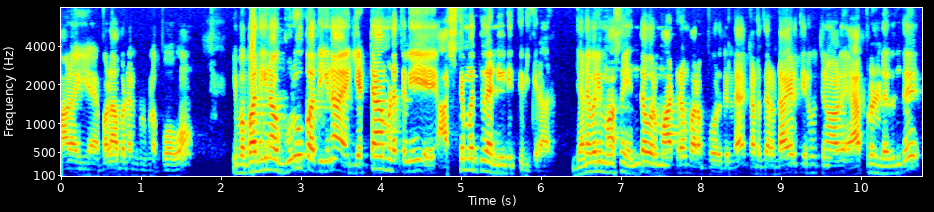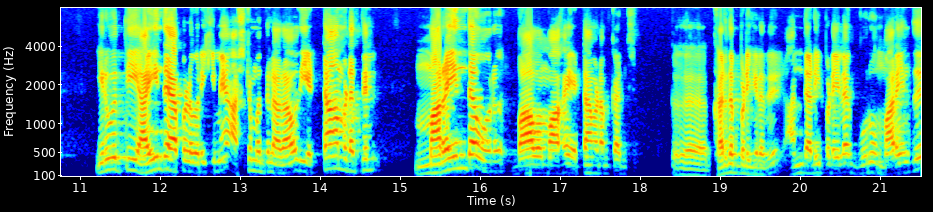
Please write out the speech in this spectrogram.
மாலைய பலாபலன்களுக்குள்ள போவோம். இப்போ பார்த்தீங்கன்னா குரு பார்த்தீங்கன்னா எட்டாம் இடத்துலயே அஷ்டமத்துல நீடித்திருக்கிறார். ஜனவரி மாதம் எந்த ஒரு மாற்றமும் வரப்போறது இல்லை கடந்த ரெண்டாயிரத்தி இருபத்தி நாலு ஏப்ரல்ல இருந்து இருபத்தி ஐந்து ஏப்ரல் வரைக்குமே அஷ்டமத்தில் அதாவது எட்டாம் இடத்தில் மறைந்த ஒரு பாவமாக எட்டாம் இடம் கண் கருதப்படுகிறது. அந்த அடிப்படையில குரு மறைந்து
